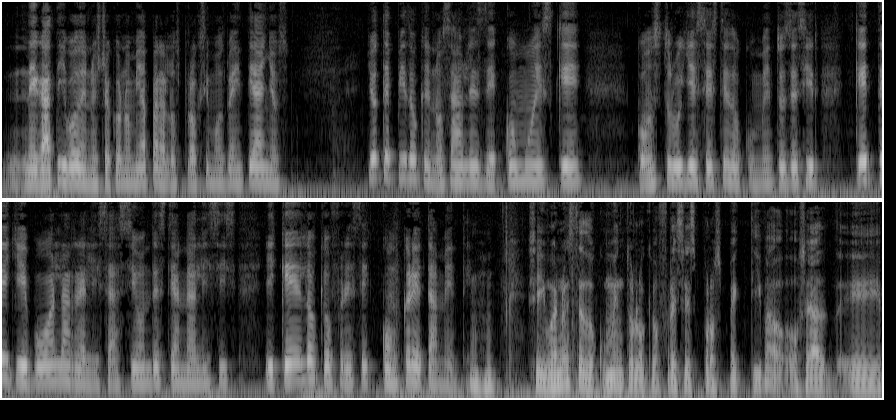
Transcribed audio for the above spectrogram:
negativo de nuestra economía para los próximos 20 años. Yo te pido que nos hables de cómo es que construyes este documento, es decir, qué te llevó a la realización de este análisis y qué es lo que ofrece concretamente. Sí, bueno, este documento lo que ofrece es prospectiva, o sea, eh,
